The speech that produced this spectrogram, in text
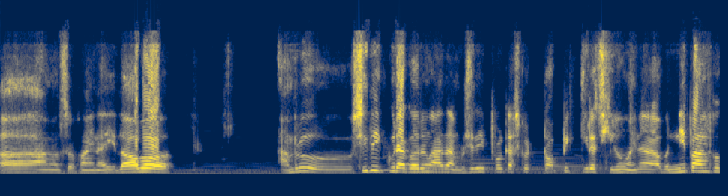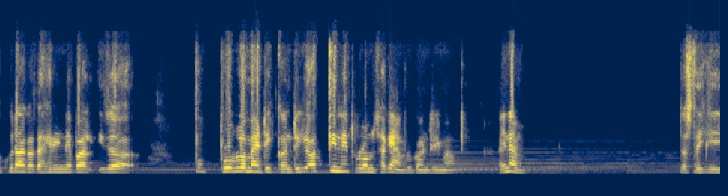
Uh, I'm also fine. है ल अब हाम्रो सिधै कुरा गरौँ आज हाम्रो सिधै प्रकाशको टपिकतिर छिरौँ होइन अब नेपालको कुरा गर्दाखेरि Nepal is a problematic country अति नै प्रब्लम छ क्या हाम्रो कन्ट्रीमा होइन जस्तै कि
